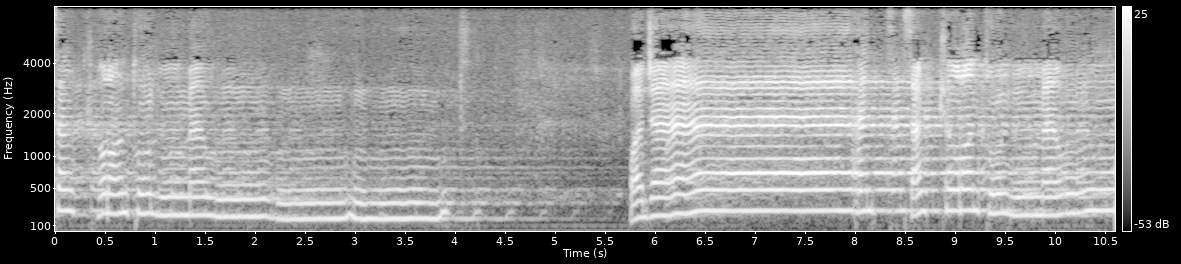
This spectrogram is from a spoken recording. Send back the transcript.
سكرة الموت. وجاءت سكرة الموت.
